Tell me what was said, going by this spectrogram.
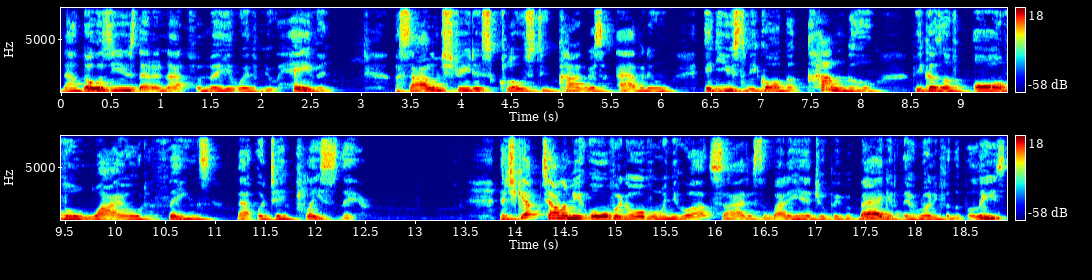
Now, those of you that are not familiar with New Haven, Asylum Street is close to Congress Avenue. It used to be called the Congo because of all the wild things that would take place there. And she kept telling me over and over when you go outside, if somebody hands you a paper bag, if they're running from the police,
